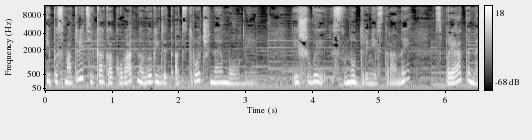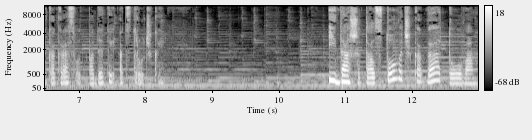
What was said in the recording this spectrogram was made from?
И посмотрите, как аккуратно выглядит отстроченная молния. И швы с внутренней стороны спрятаны как раз вот под этой отстрочкой. И наша толстовочка готова.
